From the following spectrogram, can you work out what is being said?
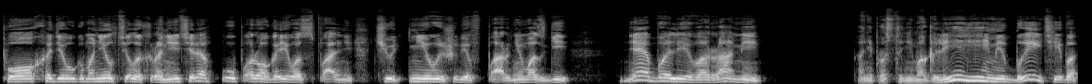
походя угомонил телохранителя у порога его спальни, чуть не вышибив парню мозги, не были ворами. Они просто не могли ими быть, ибо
